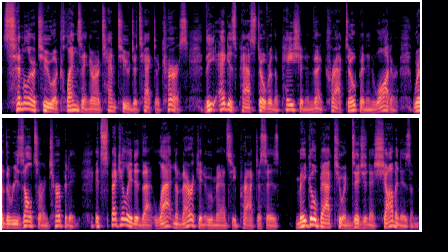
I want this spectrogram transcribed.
Similar to a cleansing or attempt to detect a curse, the egg is passed over the patient and then cracked open in water, where the results are interpreted. It's speculated that Latin American oomancy practices may go back to indigenous shamanism,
